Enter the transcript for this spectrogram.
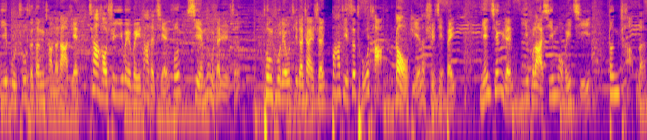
伊布初次登场的那天，恰好是一位伟大的前锋谢幕的日子。痛哭流涕的战神巴蒂斯图塔告别了世界杯，年轻人伊布拉希莫维奇登场了。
